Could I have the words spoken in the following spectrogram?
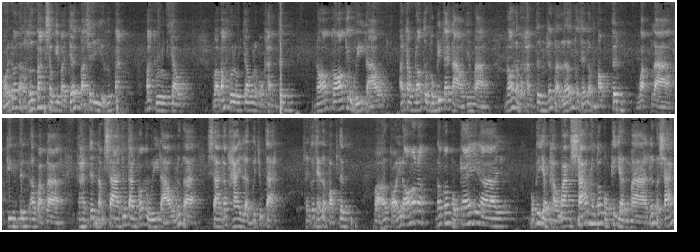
cõi đó là hướng bắc. Sau khi bà chết, bà sẽ đi về hướng bắc bắc lưu châu và bắc của lô châu là một hành tinh. Nó có cái quỹ đạo. Ở trong đó tôi không biết cái nào nhưng mà nó là một hành tinh rất là lớn có thể là mộc tinh hoặc là kim tinh à, hoặc là cái hành tinh nằm xa. Chúng ta có cái quỹ đạo rất là xa gấp hai lần của chúng ta thì có thể là mộc tinh. Và ở cõi đó đó nó có một cái à, một cái dần hào quang sáng. Nó có một cái dần mà rất là sáng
